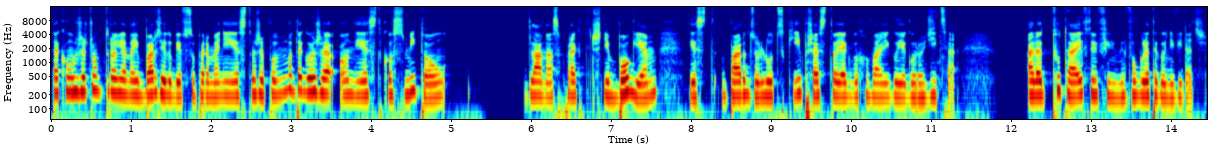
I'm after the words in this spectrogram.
Taką rzeczą, którą ja najbardziej lubię w Supermanie jest to, że pomimo tego, że on jest kosmitą, dla nas praktycznie Bogiem, jest bardzo ludzki przez to, jak wychowali go jego rodzice. Ale tutaj, w tym filmie, w ogóle tego nie widać.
